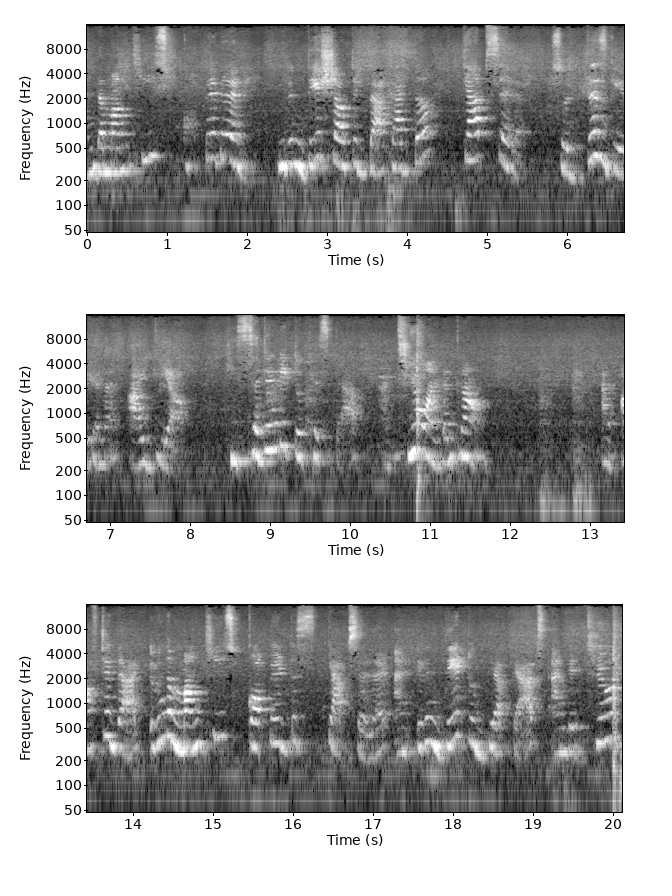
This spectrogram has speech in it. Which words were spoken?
And the monkeys copied him. Even they shouted back at the cap seller. So this gave him an idea. He suddenly took his cap and threw on the ground. And after that, even the monkeys copied the cap seller uh, and even they took their caps and they threw it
